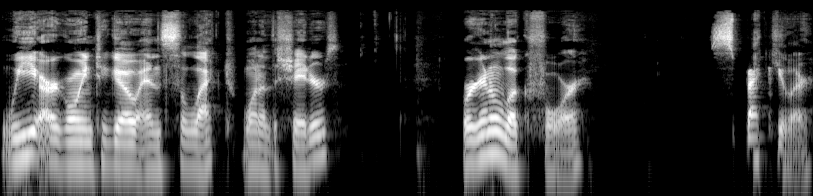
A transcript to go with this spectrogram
we are going to go and select one of the shaders. We're going to look for specular.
